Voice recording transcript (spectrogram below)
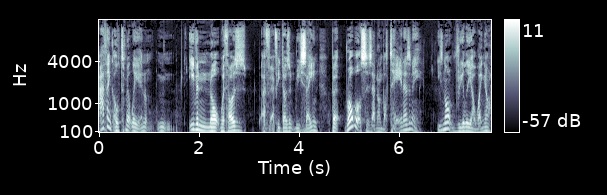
I think ultimately, and mm, even not with us, if, if he doesn't re-sign, but Roberts is a number ten, isn't he? He's not really a winger.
